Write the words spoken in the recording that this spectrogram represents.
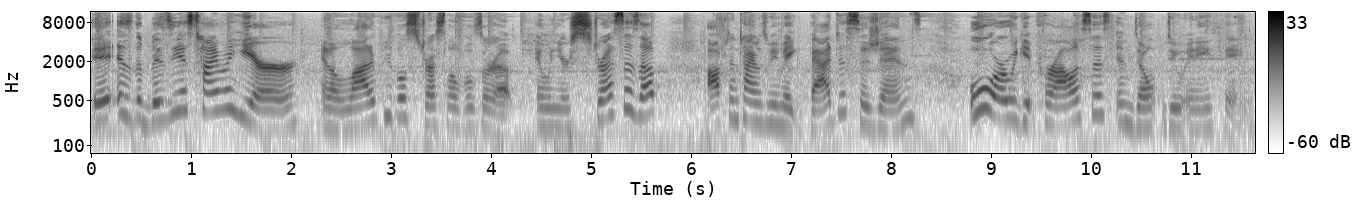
It is the busiest time of year and a lot of people's stress levels are up. And when your stress is up, oftentimes we make bad decisions or we get paralysis and don't do anything.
